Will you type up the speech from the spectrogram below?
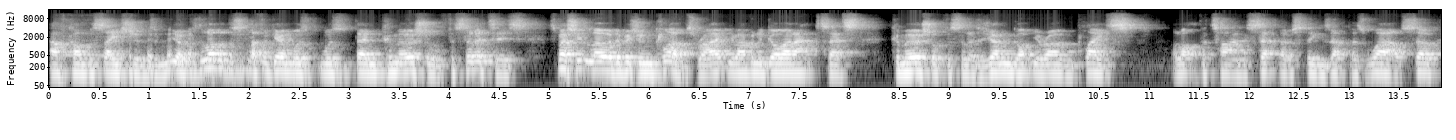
have conversations, and you know, because a lot of the stuff again was was then commercial facilities, especially at lower division clubs, right? You're having to go and access commercial facilities. You haven't got your own place a lot of the time to set those things up as well. So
